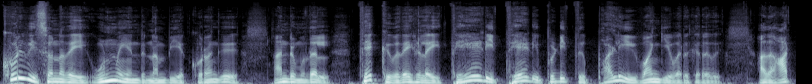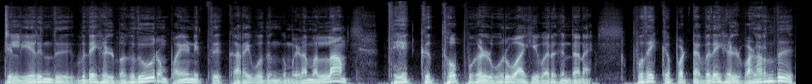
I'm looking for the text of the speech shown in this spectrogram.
குருவி சொன்னதை உண்மை என்று நம்பிய குரங்கு அன்று முதல் தேக்கு விதைகளை தேடி தேடி பிடித்து பழி வாங்கி வருகிறது. அது ஆற்றில் எரிந்து விதைகள் வெகுதூரம் பயணித்து கரை ஒதுங்கும் இடமெல்லாம் தேக்கு தோப்புகள் உருவாகி வருகின்றன. புதைக்கப்பட்ட விதைகள் வளர்ந்து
